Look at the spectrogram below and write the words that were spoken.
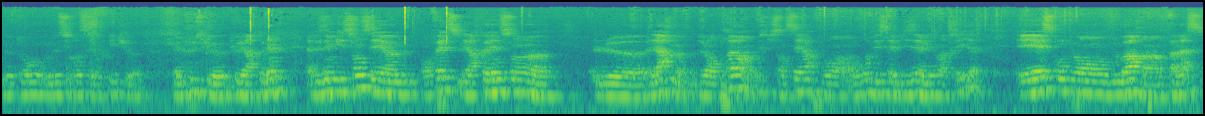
une, aussi grosse saloperie que, même plus que, les Harkonnen. La deuxième question, c'est euh, en fait, les Harkonnen sont euh, l'arme de l'empereur, qui s'en sert pour en gros déstabiliser la maison Atreides. Et est-ce qu'on peut en vouloir un Famas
